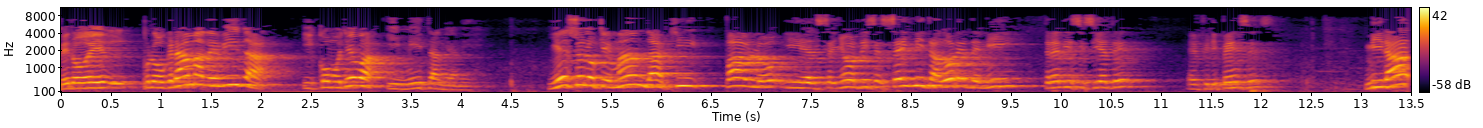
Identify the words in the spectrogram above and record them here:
Pero el programa de vida y como lleva, imítame a mí. Y eso es lo que manda aquí Pablo y el Señor dice, sé imitadores de mí, 3.17 en Filipenses. Mirad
